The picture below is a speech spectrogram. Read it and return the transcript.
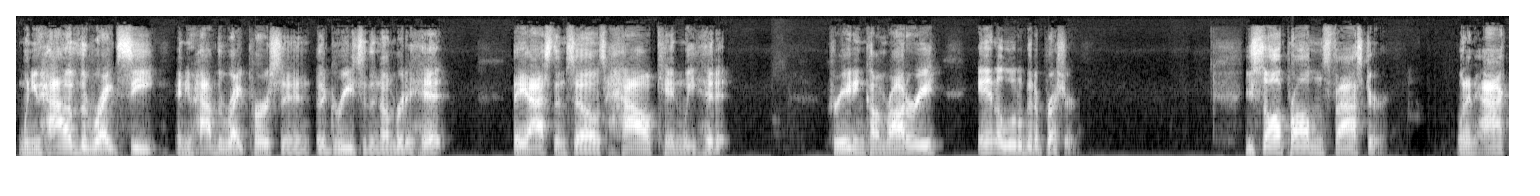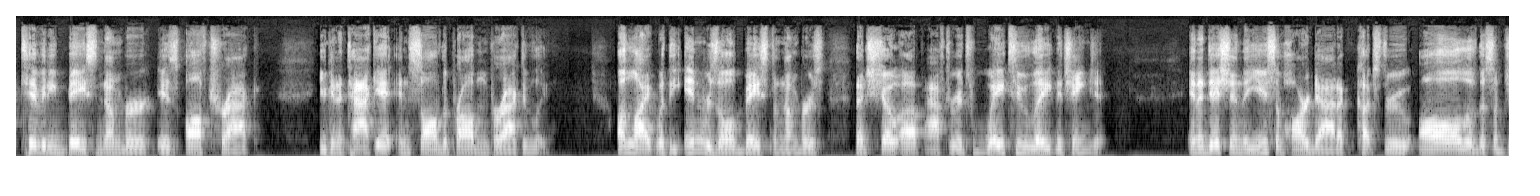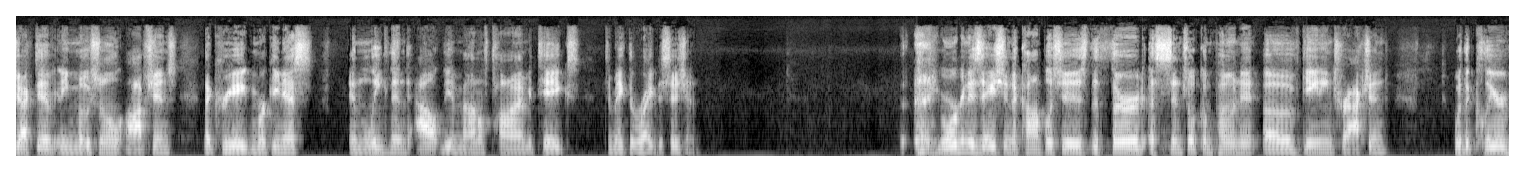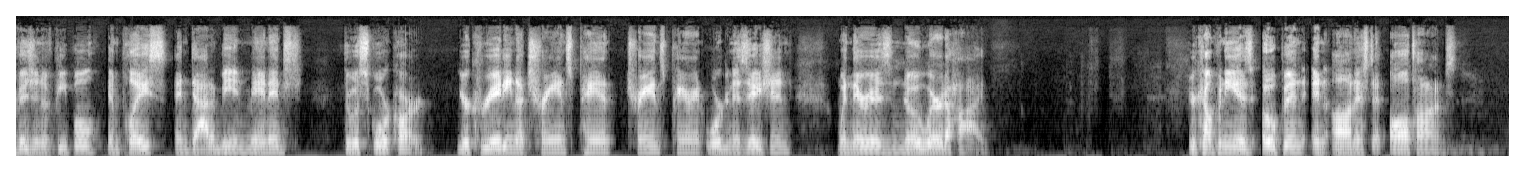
When you have the right seat and you have the right person that agrees to the number to hit, they ask themselves, how can we hit it? Creating camaraderie and a little bit of pressure. You solve problems faster. When an activity based number is off track, you can attack it and solve the problem proactively. Unlike with the end result based numbers that show up after it's way too late to change it. In addition, the use of hard data cuts through all of the subjective and emotional options that create murkiness and lengthened out the amount of time it takes to make the right decision. your organization accomplishes the third essential component of gaining traction with a clear vision of people in place and data being managed through a scorecard. You're creating a transparent, transparent organization when there is nowhere to hide. Your company is open and honest at all times.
